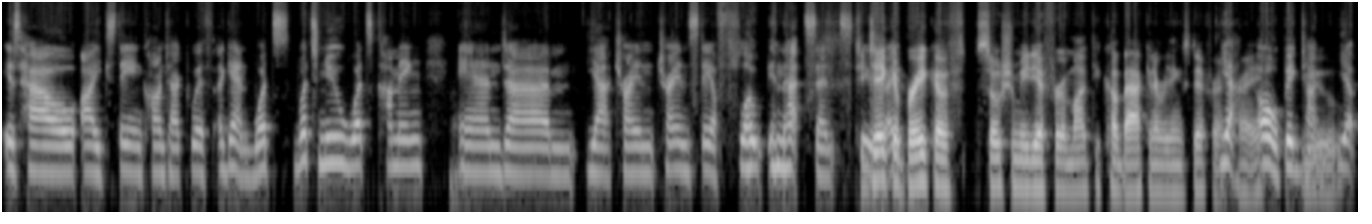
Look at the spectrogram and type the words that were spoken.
is how i stay in contact with again what's what's new what's coming and um yeah try and try and stay afloat in that sense too you take a break of social media for a month, you come back and everything's different. yeah Right. oh big time You- yep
